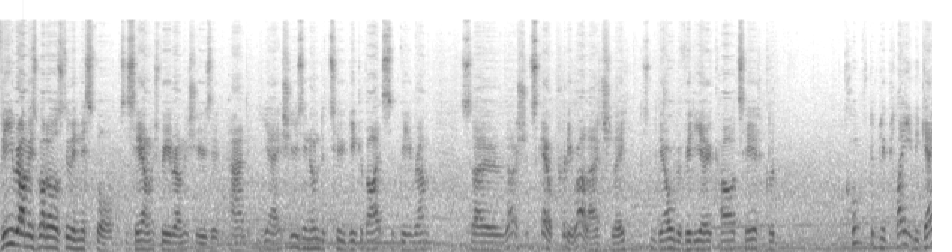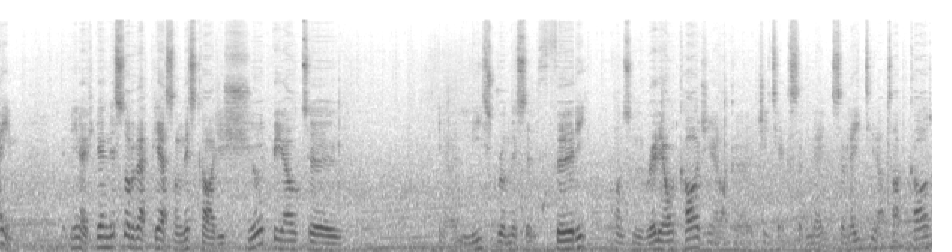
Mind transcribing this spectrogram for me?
VRAM is what I was doing this for, to see how much VRAM it's using and yeah it's using under 2 gigabytes of VRAM so that should scale pretty well actually. Some of the older video cards here could comfortably play the game. You know if you're getting this sort of FPS on this card you should be able to you know at least run this at 30 on some of the really old cards, you know, like a GTX 780, that type of card.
